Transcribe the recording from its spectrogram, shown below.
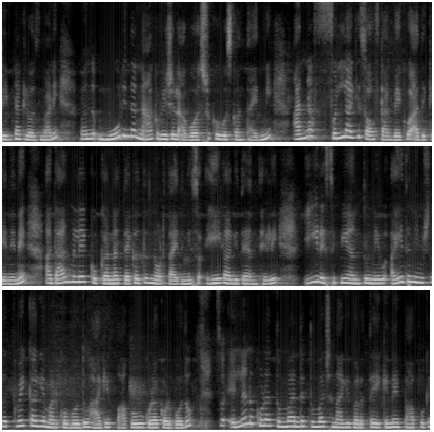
ಲಿಡ್ನ ಕ್ಲೋಸ್ ಮಾಡಿ ಒಂದು ಮೂರಿಂದ ನಾಲ್ಕು ವಿಷಲ್ ಆಗುವಷ್ಟು ಕೂಗಿಸ್ಕೊತಾ ಇದ್ದೀನಿ ಅನ್ನ ಫುಲ್ಲಾಗಿ ಸಾಫ್ಟ್ ಆಗಬೇಕು ಅದಕ್ಕೇನೆ ಅದಾದಮೇಲೆ ಕುಕ್ಕರ್ನ ತೆಗೆದು ನೋಡ್ತಾ ಇದ್ದೀನಿ. ಸೊ ಹೇಗಾಗಿದೆ ಅಂಥೇಳಿ ಈ ರೆಸಿಪಿ ಅಂತೂ ನೀವು ಐದು ನಿಮಿಷದ ಕ್ವಿಕ್ಕಾಗಿ ಮಾಡ್ಕೋಬೋದು, ಹಾಗೆ ಪಾಪಗೂ ಕೂಡ ಕೊಡ್ಬೋದು. ಸೊ ಎಲ್ಲನೂ ಕೂಡ ತುಂಬ ಅಂದರೆ ತುಂಬ ಚೆನ್ನಾಗಿ ಬರುತ್ತೆ. ಏಕೆಂದರೆ ಪಾಪುಗೆ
